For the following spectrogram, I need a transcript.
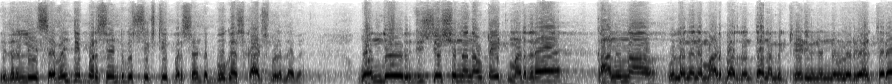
ಇದರಲ್ಲಿ ಸೆವೆಂಟಿ ಪರ್ಸೆಂಟ್ಗೂ ಸಿಕ್ಸ್ಟಿ ಪರ್ಸೆಂಟ್ ಬೋಗಸ್ ಕಾರ್ಡ್ಸ್ಗಳಿದ್ದಾವೆ ಒಂದು ರಿಜಿಸ್ಟ್ರೇಷನ್ ನಾವು ಟೈಟ್ ಮಾಡಿದ್ರೆ ಕಾನೂನ ಉಲ್ಲಂಘನೆ ಮಾಡಬಾರ್ದು ಅಂತ ನಮಗೆ ಟ್ರೇಡ್ ಯೂನಿಯನ್ ಹೇಳ್ತಾರೆ.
